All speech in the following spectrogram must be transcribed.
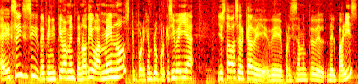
Eh, sí, sí, sí, definitivamente, ¿no? Digo, a menos que, por ejemplo, porque sí veía, yo estaba cerca de, de precisamente del, del París,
